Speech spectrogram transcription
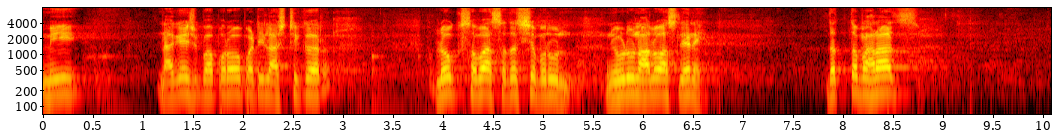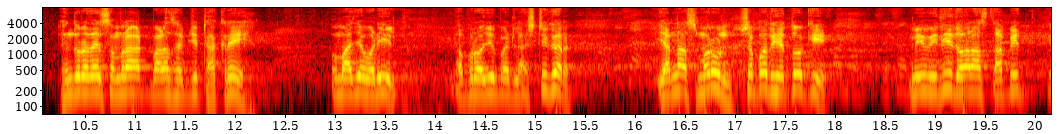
मी नागेश बापूराव पाटील आष्टीकर लोकसभा सदस्य म्हणून निवडून आलो असल्याने दत्त महाराज हिंदू हृदय सम्राट बाळासाहेबजी ठाकरे व माझे वडील बापूरावजी पाटील आष्टीकर यांना स्मरून शपथ घेतो की मी विधीद्वारा स्थापित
